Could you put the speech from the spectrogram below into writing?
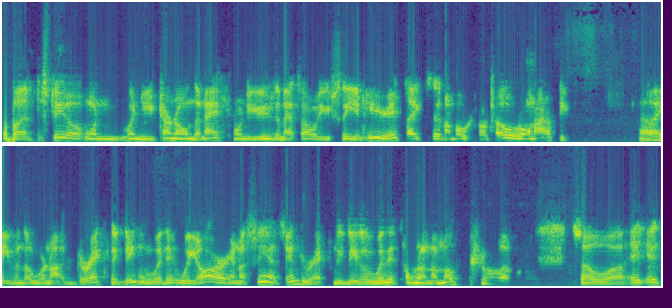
But still, when when you turn on the national news and that's all you see and hear, it takes an emotional toll on our people. Uh, even though we're not directly dealing with it, we are, in a sense, indirectly dealing with it on an emotional level. So uh, it, it,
